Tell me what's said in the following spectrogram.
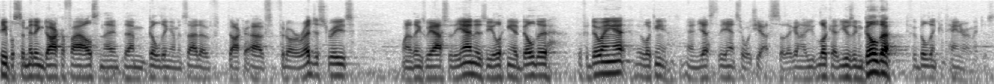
people submitting Docker files and then, them building them inside of Docker, uh, Fedora registries. One of the things we asked at the end is, are you looking at Buildah for doing it? They're looking, and yes, the answer was yes. So they're going to look at using Buildah for building container images.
